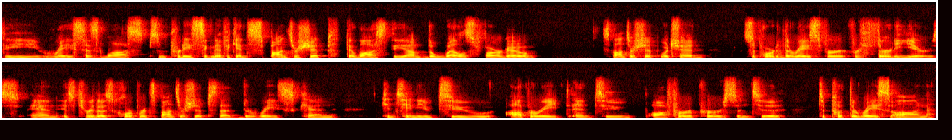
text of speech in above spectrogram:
The race has lost some pretty significant sponsorship. They lost the um, the Wells Fargo sponsorship, which had supported the race for for 30 years, and it's through those corporate sponsorships that the race can continue to operate and to offer a purse and to to put the race on.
